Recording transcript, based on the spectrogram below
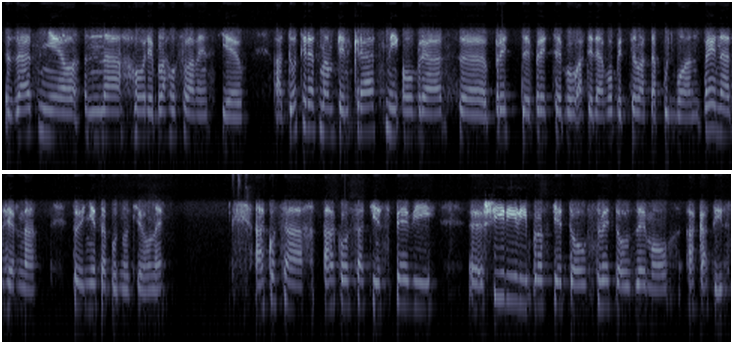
zaznel na hore blahoslavenstiev a doteraz mám ten krásny obraz e, pred, pred sebou a teda vôbec celá tá puť bola prenádherná. To je nezabudnutelné. Ako sa, ako sa tie spevy e, šírili proste tou svetou zemou, akatist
